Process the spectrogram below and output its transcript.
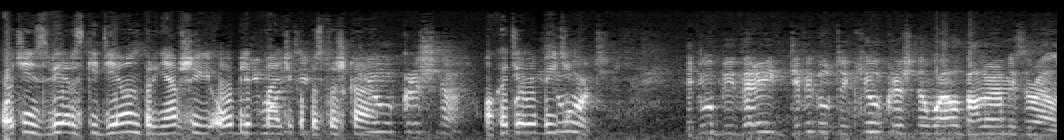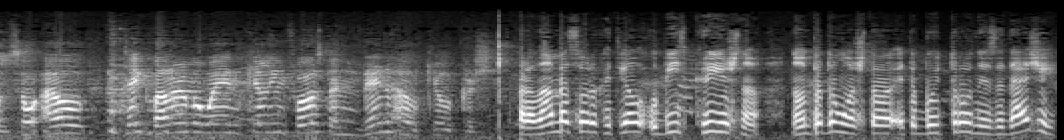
Очень зверский демон, принявший облик мальчика-пастушка. Он хотел убить- It will be very difficult to kill Krishna while Balaram is around. So I'll take Balaram away and kill him first, and then I'll kill Krishna. Праламбасур хотел убить Кришну, но он подумал, что это будет трудной задачей,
